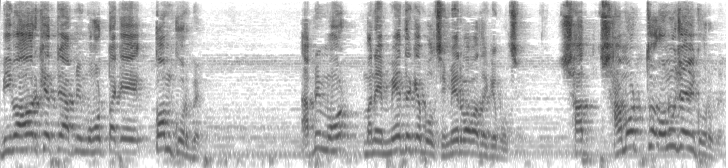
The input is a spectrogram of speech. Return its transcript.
বিবাহর ক্ষেত্রে আপনি মোহরটাকে কম করবেন। আপনি মোহর মানে মেয়েদেরকে বলছি, মেয়ের বাবাদেরকে বলছি সামর্থ্য অনুযায়ী করবেন।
